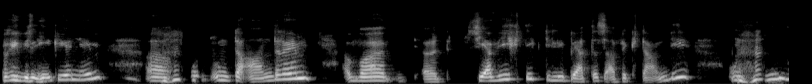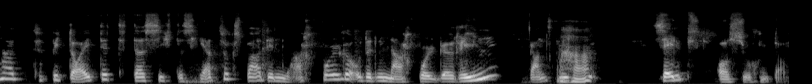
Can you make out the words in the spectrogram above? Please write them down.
Privilegien eben. Äh, mhm. Und unter anderem war äh, sehr wichtig die Libertas Affectandi. Und mhm. die hat bedeutet, dass sich das Herzogspaar den Nachfolger oder die Nachfolgerin ganz wichtig, selbst aussuchen darf.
